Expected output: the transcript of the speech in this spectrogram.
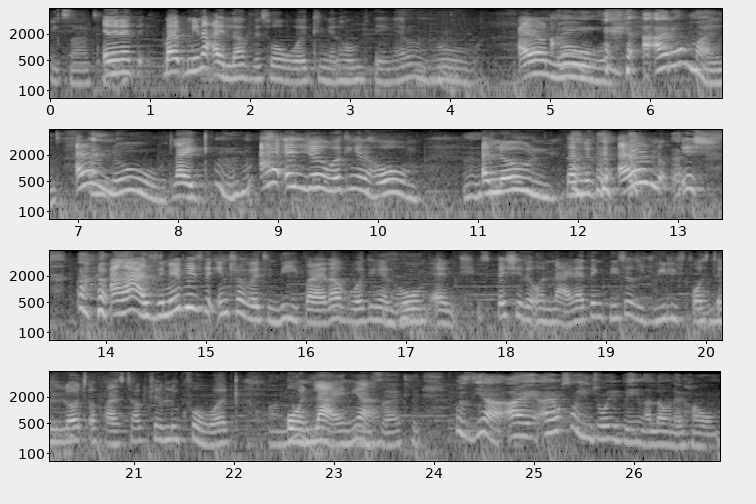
Exactly. And then, at the, but Mina, I love this whole working at home thing. I don't know. I don't know. I, I don't mind. I don't And- know. Like Mhm. I enjoy working at home alone than with. I don't know. Ish. Angazi, maybe it's the introvert in me, but I love working at home and especially online. I think this has really forced a lot of us to actually look for work online. yeah. Exactly. Because yeah, I, I also enjoy being alone at home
